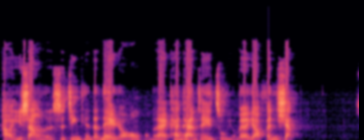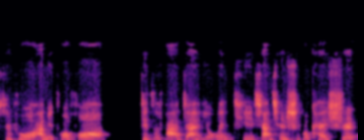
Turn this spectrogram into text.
好，以上呢是今天的内容。我们来看看这一组有没有要分享。师父，阿弥陀佛。弟子法展有问题，想请师父开示。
